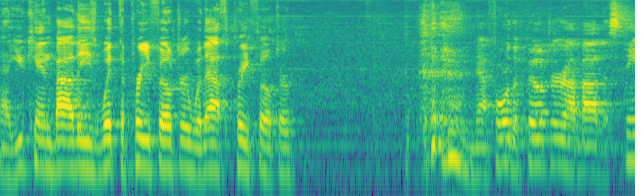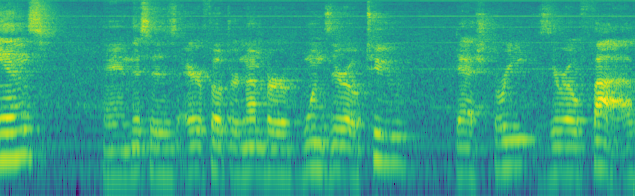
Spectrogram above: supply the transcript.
Now you can buy these with the pre-filter, without the pre-filter. now for the filter, I buy the Stens, and this is air filter number 102-305.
